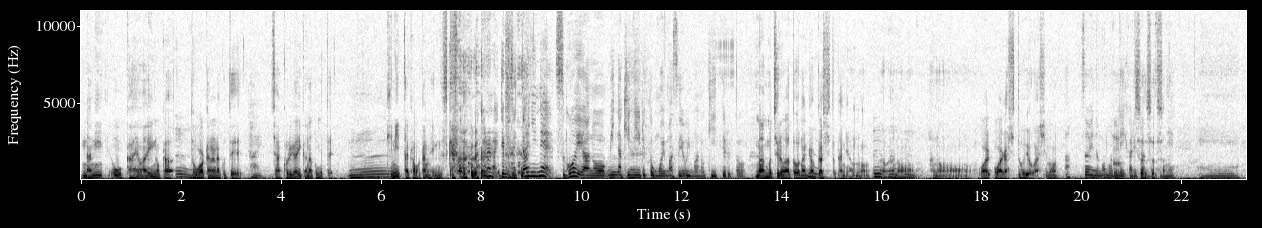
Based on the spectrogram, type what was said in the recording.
何を買えばいいのかうんと分からなくて、はい。じゃあこれがいいかなと思って。気に入ったか分からないんですけどわからない。でも 絶対にね、すごいあのみんな気に入ると思いますよ。今の聞いてると。まあもちろんあとなんかお菓子とか日本の、うんうんうんうんあの和和菓子と洋菓子もあ、そういうのも持っていかれたんですね。うんそうそうそうへえ。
